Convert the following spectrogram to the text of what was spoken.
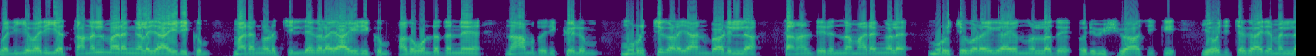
വലിയ വലിയ തണൽ മരങ്ങളെയായിരിക്കും മരങ്ങളുടെ ചില്ലകളെയായിരിക്കും. അതുകൊണ്ട് തന്നെ നാം അതൊരിക്കലും മുറിച്ചു കളയാൻ പാടില്ല. തണൽ തരുന്ന മരങ്ങളെ മുറിച്ചു കളയുക എന്നുള്ളത് ഒരു വിശ്വാസിക്ക് യോജിച്ച കാര്യമല്ല.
